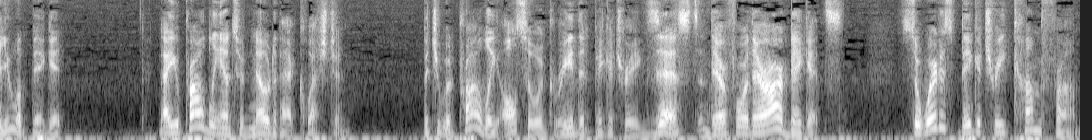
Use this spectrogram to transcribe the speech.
Are you a bigot? Now, you probably answered no to that question. But you would probably also agree that bigotry exists, and therefore there are bigots. So where does bigotry come from?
